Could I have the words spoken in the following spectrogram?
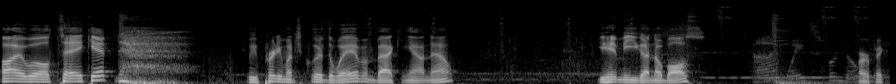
I will take it. We pretty much cleared the wave. I'm backing out now. You hit me, you got no balls. No Perfect.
